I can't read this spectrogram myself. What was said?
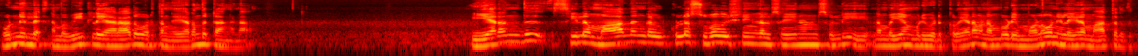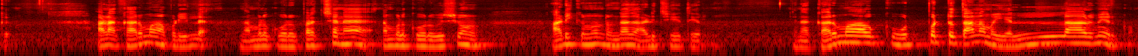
ஒன்றும் இல்லை நம்ம வீட்டில் யாராவது ஒருத்தங்க இறந்துட்டாங்கன்னா இறந்து சில மாதங்களுக்குள்ளே சுப விஷயங்கள் செய்யணும்னு சொல்லி நம்ம ஏன் முடிவெடுக்கிறோம்? ஏன்னா நம்மளுடைய மனோநிலைகளை மாற்றுறதுக்கு ஆனால் கர்மா அப்படி இல்லை. நம்மளுக்கு ஒரு பிரச்சனை நம்மளுக்கு ஒரு விஷயம் அடிக்கணும்னு இருந்தால் அதை அடித்தே தீரும் ஏன்னா கர்மாவுக்கு உட்பட்டு தான் நம்ம எல்லாருமே இருக்கோம்.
